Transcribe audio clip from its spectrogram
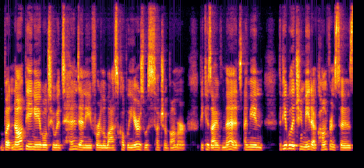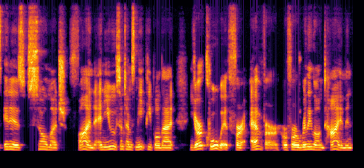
but not being able to attend any for the last couple years was such a bummer because I've met, I mean, the people that you meet at conferences, it is so much fun. And you sometimes meet people that you're cool with forever or for a really long time. And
